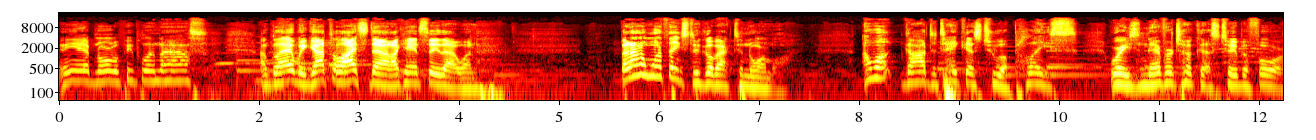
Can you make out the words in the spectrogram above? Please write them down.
Any abnormal people in the house? I'm glad we got the lights down. I can't see that one. But I don't want things to go back to normal. I want God to take us to a place where He's never took us to before.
